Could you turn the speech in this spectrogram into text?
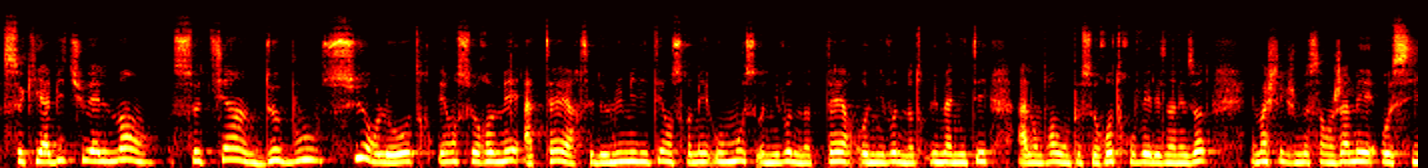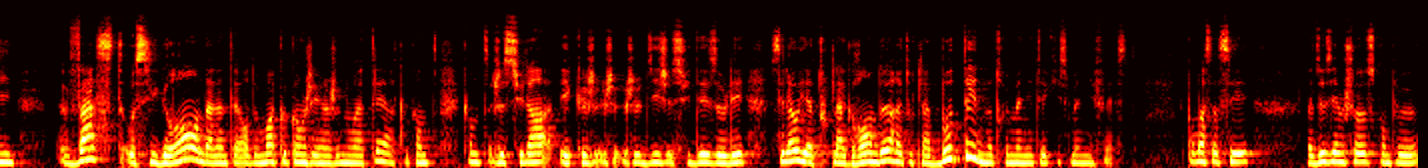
ce qui habituellement se tient debout sur l'autre et on se remet à terre. C'est de l'humilité, on se remet au mousse au niveau de notre terre, au niveau de notre humanité, à l'endroit où on peut se retrouver les uns les autres. Et moi, je sais que je me sens jamais aussi vaste, aussi grande à l'intérieur de moi que quand j'ai un genou à terre, que quand, quand je suis là et que je, je dis je suis désolé. C'est là où il y a toute la grandeur et toute la beauté de notre humanité qui se manifeste. Pour moi, ça c'est la deuxième chose qu'on peut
